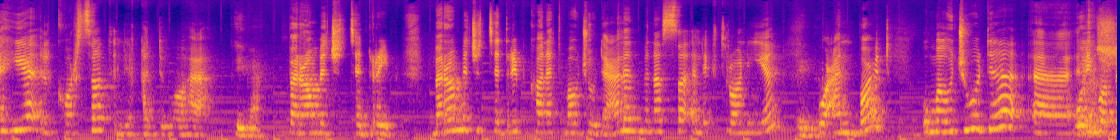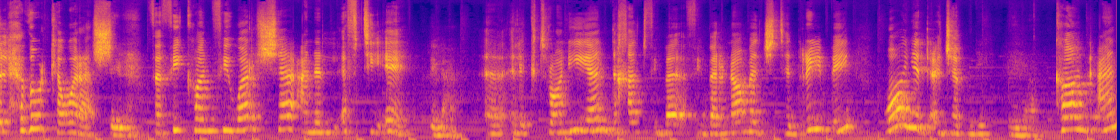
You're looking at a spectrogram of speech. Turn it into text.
هي الكورسات اللي قدموها. نعم برامج التدريب. برامج التدريب كانت موجودة على المنصة إلكترونيا نعم وعن بعد وموجودة آه اللي هو ورش. بالحضور كورش. نعم ففي كان في ورشة عن ال FTA نعم الكترونيا دخلت في في برنامج تدريبي وايد عجبني كان عن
